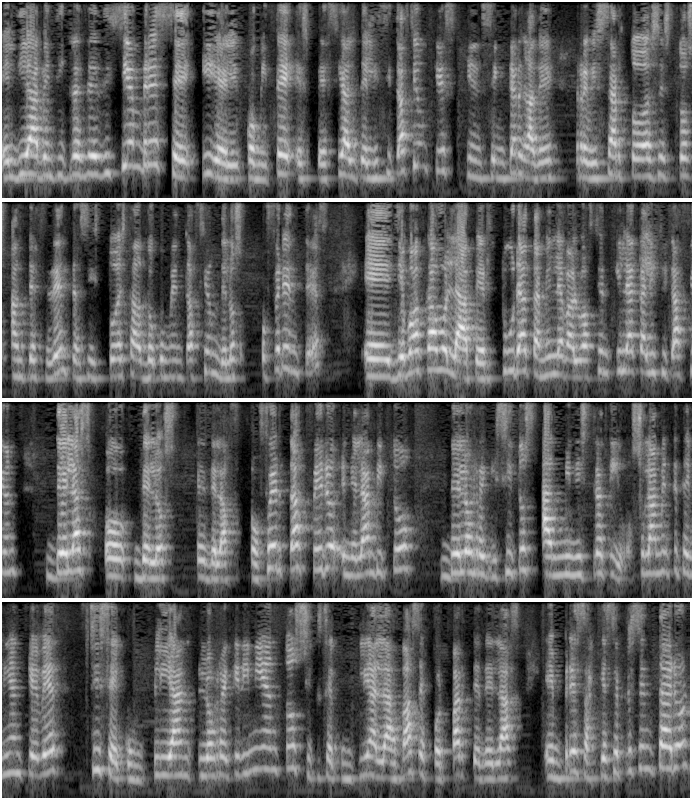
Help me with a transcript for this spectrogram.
El día 23 de diciembre se, y el Comité Especial de Licitación, que es quien se encarga de revisar todos estos antecedentes y toda esta documentación de los oferentes, eh, llevó a cabo la apertura, también la evaluación y la calificación de las, de, los, eh, de las ofertas, pero en el ámbito de los requisitos administrativos. Solamente tenían que ver si se cumplían los requerimientos, si se cumplían las bases por parte de las empresas que se presentaron,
